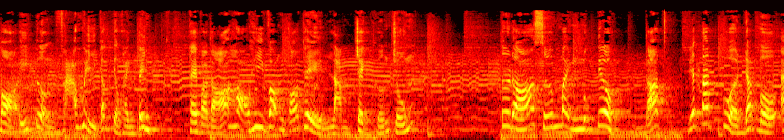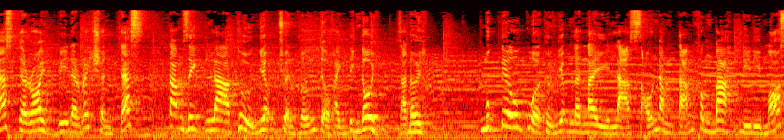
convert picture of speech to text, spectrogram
bỏ ý tưởng phá hủy các tiểu hành tinh. Thay vào đó, họ hy vọng có thể làm chệch hướng chúng. Từ đó, sứ mệnh mục tiêu DOT, viết tắt của Double Asteroid Redirection Test, tạm dịch là thử nghiệm chuyển hướng tiểu hành tinh đôi ra đời. Mục tiêu của thử nghiệm lần này là 65803 Didymos.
